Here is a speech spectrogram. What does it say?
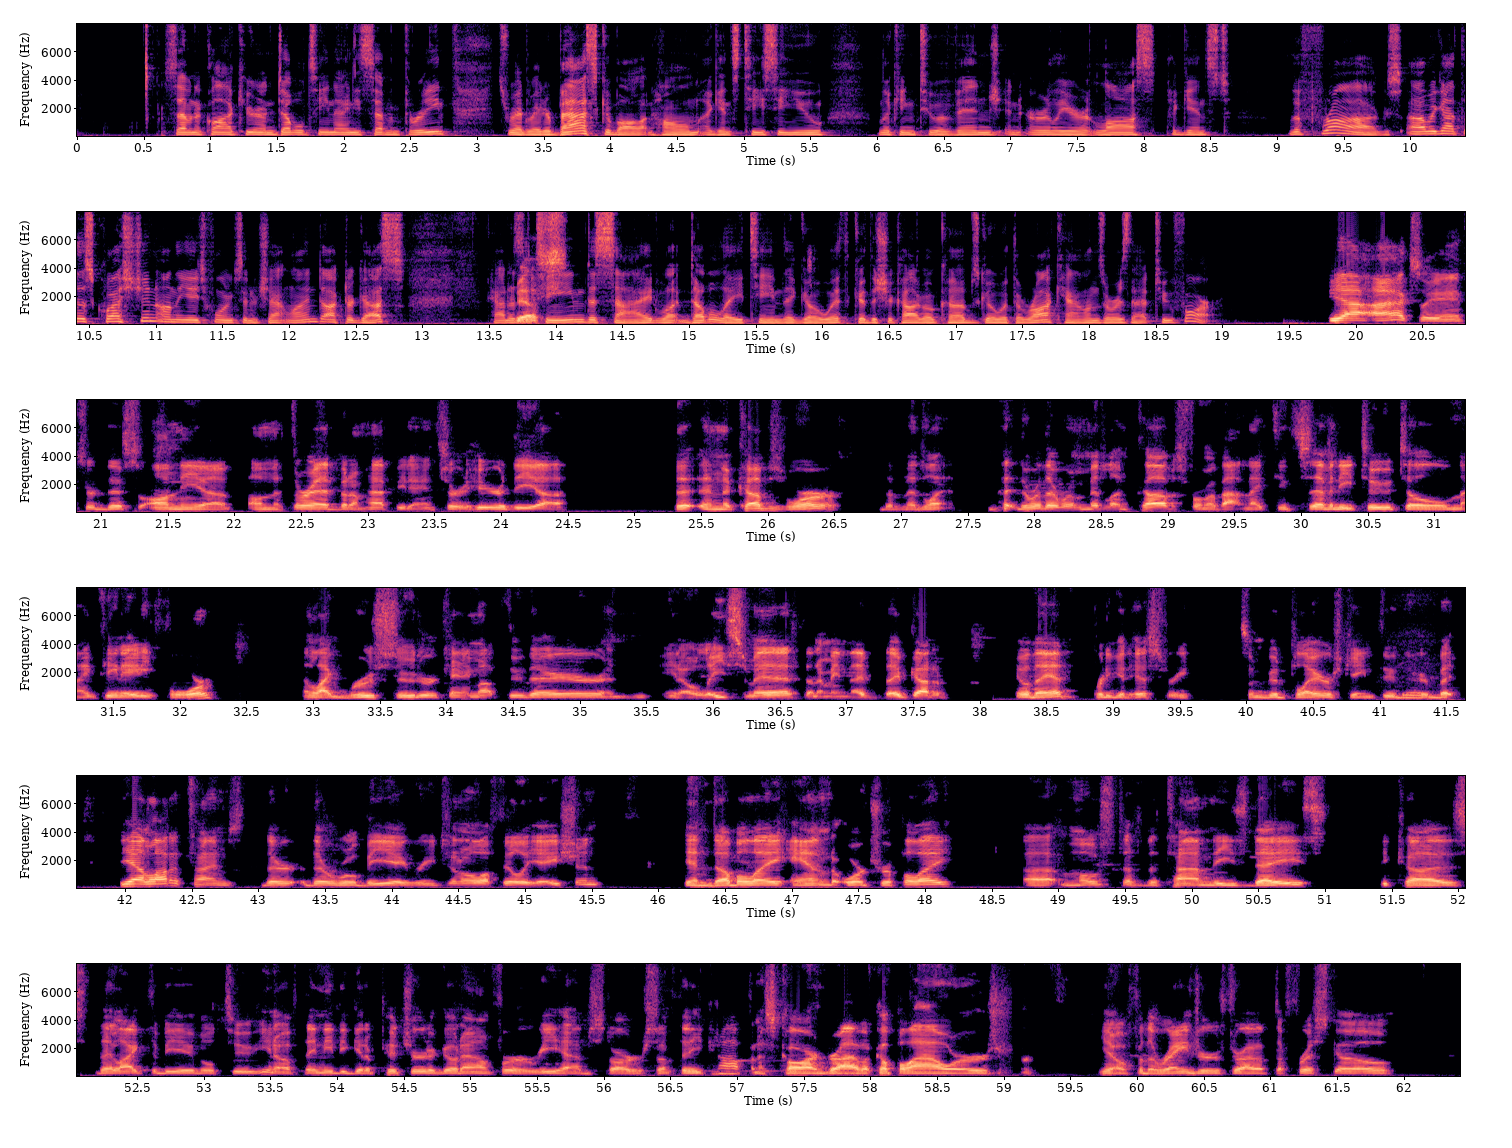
7 o'clock here on Double T 97.3. It's Red Raider basketball at home against TCU, looking to avenge an earlier loss against the Frogs. Uh, we got this question on the Yates Flooring Center chat line. Dr. Gus, how does yes. a team decide what double A team they go with? Could the Chicago Cubs go with the Rockhounds, or is that too far? Yeah, I actually answered this on the uh, on the thread, but I'm happy to answer it here. The, uh, the and the Cubs were the Midland there were there were Midland Cubs from about 1972 till 1984, and like Bruce Sutter came up through there, and you know Lee Smith, and I mean they've they've got a you know they had pretty good history. Some good players came through there, but yeah, a lot of times there there will be a regional affiliation in Double A and or Triple A uh, most of the time these days because they like to be able to, you know, if they need to get a pitcher to go down for a rehab start or something, he can hop in his car and drive a couple hours. Or, you know, for the Rangers, drive up to Frisco,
